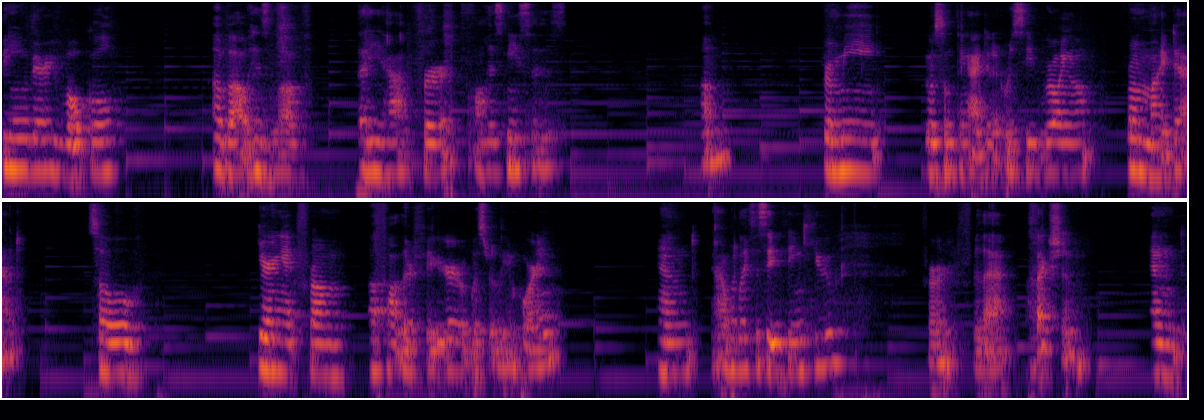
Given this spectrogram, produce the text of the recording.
being very vocal about his love that he had for all his nieces. Um, for me, it was something I didn't receive growing up from my dad. So hearing it from a father figure was really important. And I would like to say thank you for for that affection. and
